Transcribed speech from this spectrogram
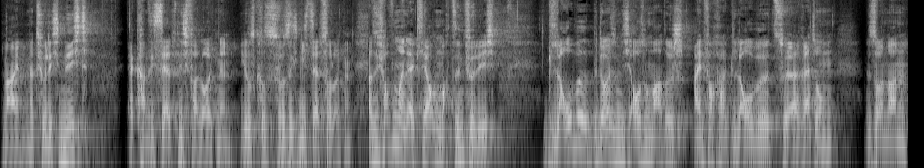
Nein, natürlich nicht. Er kann sich selbst nicht verleugnen. Jesus Christus wird sich nicht selbst verleugnen. Also ich hoffe, meine Erklärung macht Sinn für dich. Glaube bedeutet nicht automatisch einfacher Glaube zur Errettung, sondern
